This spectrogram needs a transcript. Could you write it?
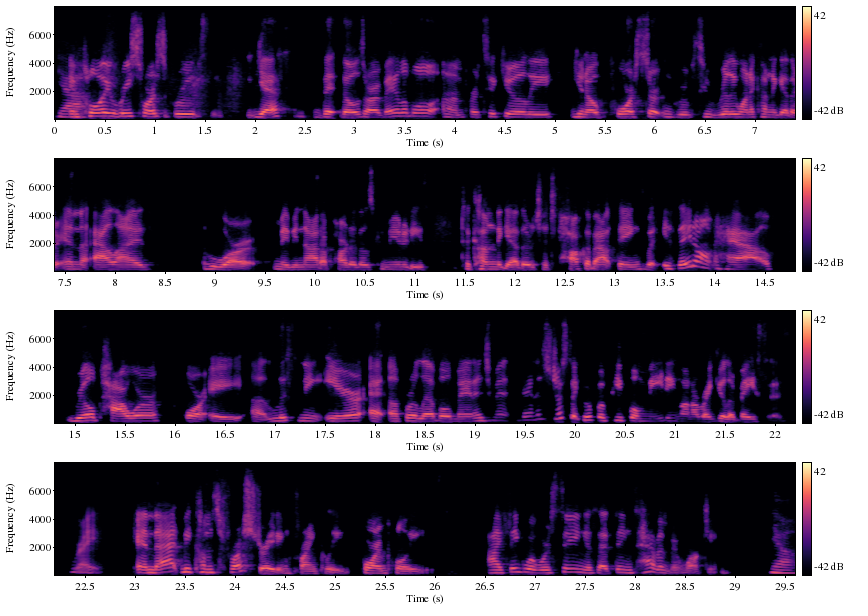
Yeah. Employee resource groups, yes, th- those are available, um, particularly, you know, for certain groups who really want to come together and the allies who are maybe not a part of those communities to come together to talk about things. But if they don't have real power or a, a listening ear at upper level management, then it's just a group of people meeting on a regular basis. Right. And that becomes frustrating, frankly, for employees. I think what we're seeing is that things haven't been working. Yeah.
